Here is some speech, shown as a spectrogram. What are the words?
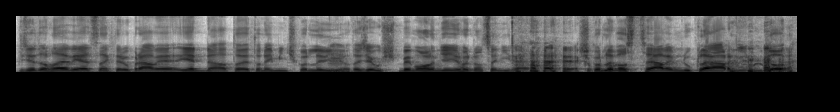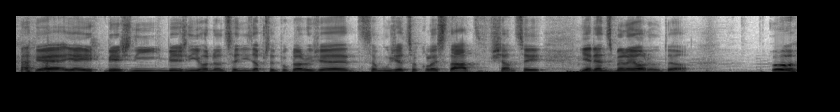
protože tohle je věc, na kterou právě jedna, to je to nejméně škodlivý, mm. jo, takže už by mohli měnit hodnocení, ne? Jako Škodlivost, co já vím, nukleární útok je jejich běžný, běžný hodnocení za předpokladu, že se může cokoliv stát v šanci jeden z milionů, to Uh,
